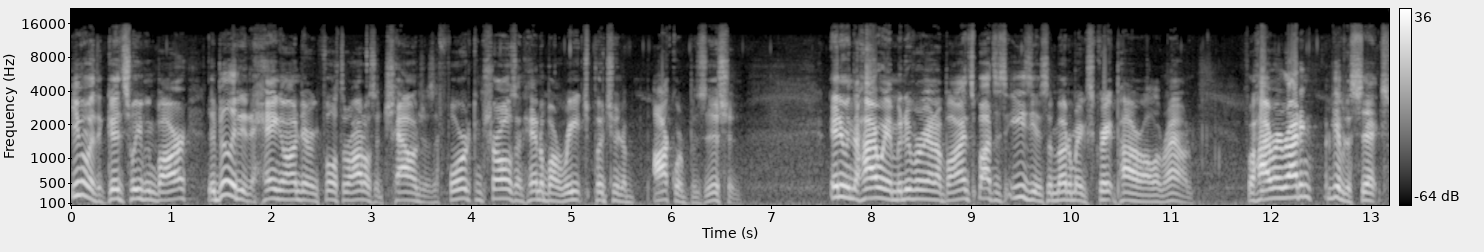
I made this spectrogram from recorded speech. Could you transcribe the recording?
Even with a good sweeping bar, the ability to hang on during full throttle is a challenge as the forward controls and handlebar reach put you in an awkward position. Entering the highway and maneuvering of blind spots is easy as the motor makes great power all around. For highway riding, I'd give it a 6.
